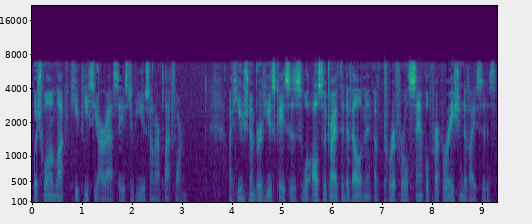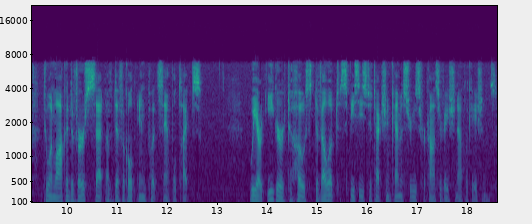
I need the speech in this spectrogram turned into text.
which will unlock qPCR assays to be used on our platform. A huge number of use cases will also drive the development of peripheral sample preparation devices to unlock a diverse set of difficult input sample types. We are eager to host developed species detection chemistries for conservation applications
